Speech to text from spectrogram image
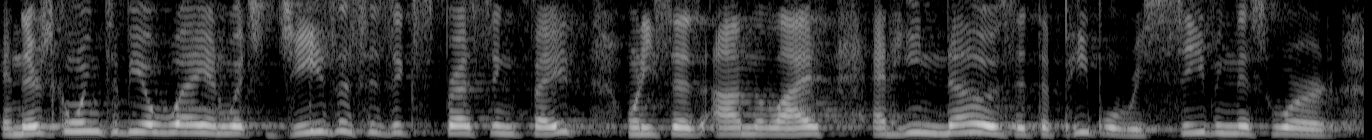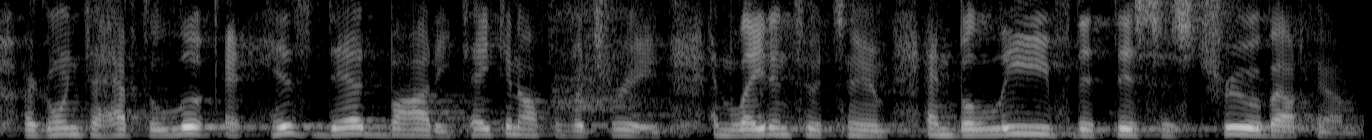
And there's going to be a way in which Jesus is expressing faith when he says, I'm the life. And he knows that the people receiving this word are going to have to look at his dead body taken off of a tree and laid into a tomb and believe that this is true about him.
